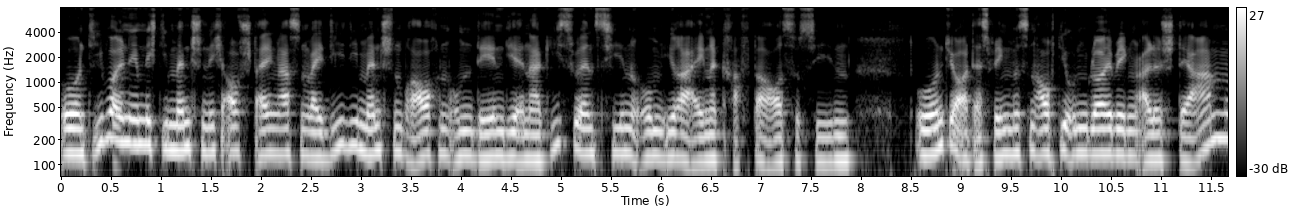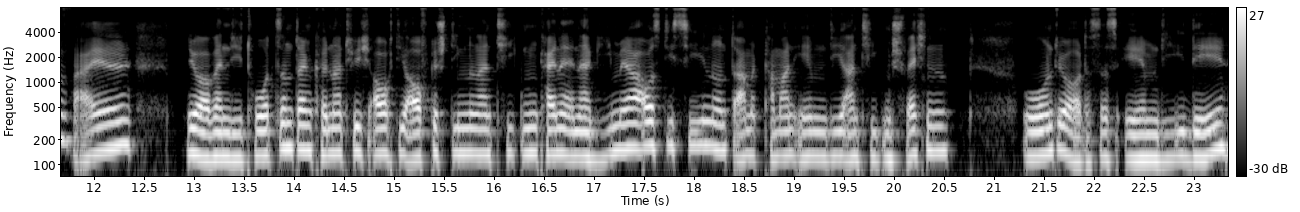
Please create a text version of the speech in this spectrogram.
Und die wollen nämlich die Menschen nicht aufsteigen lassen, weil die die Menschen brauchen, um denen die Energie zu entziehen, um ihre eigene Kraft daraus zu ziehen. Und ja, deswegen müssen auch die Ungläubigen alle sterben, weil ja, wenn die tot sind, dann können natürlich auch die aufgestiegenen Antiken keine Energie mehr aus die ziehen und damit kann man eben die Antiken schwächen. Und ja, das ist eben die Idee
